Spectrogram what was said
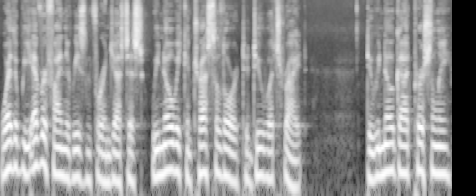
Whether we ever find the reason for injustice, we know we can trust the Lord to do what's right. Do we know God personally?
